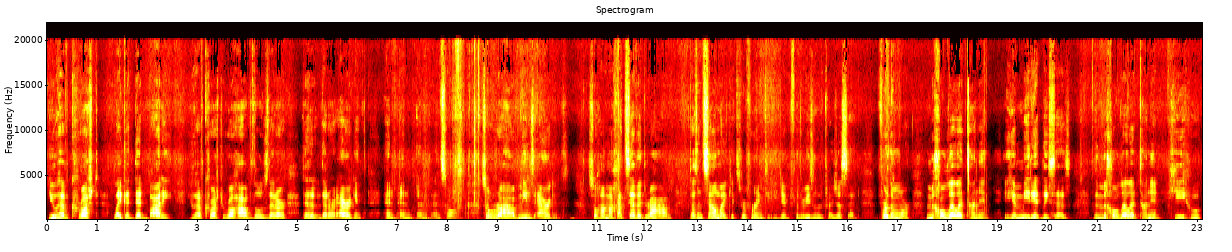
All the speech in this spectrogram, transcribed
You have crushed like a dead body. You have crushed rohav, those that are that, that are arrogant, and, and, and, and so on. So rahav means arrogance. So Hamachatzevet Rahav doesn't sound like it's referring to Egypt for the reasons which I just said. Furthermore, Micholelet Tanin, he immediately says, the Micholelet Tanin, he who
